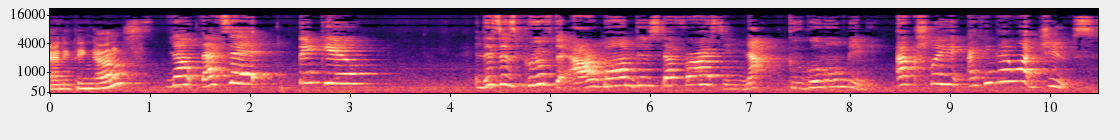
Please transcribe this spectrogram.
Anything else? No, that's it. Thank you. And this is proof that our mom did stuff for us and not Google Home Mini. Actually, I think I want juice.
